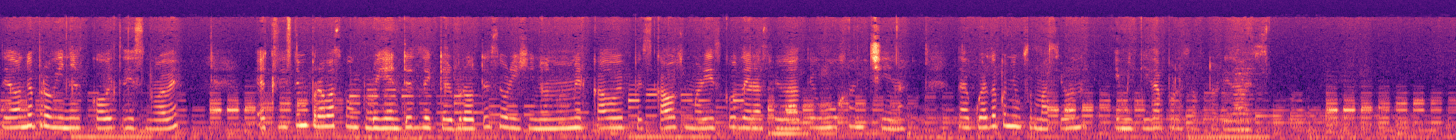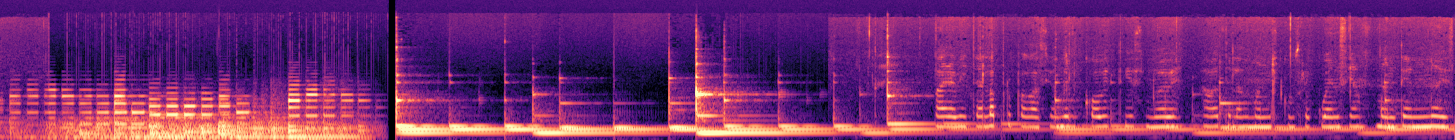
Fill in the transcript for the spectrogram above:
¿De dónde proviene el COVID-19? Existen pruebas concluyentes de que el brote se originó en un mercado de pescados y mariscos de la ciudad de Wuhan, China, de acuerdo con información emitida por las autoridades. del COVID-19, lávate las manos con frecuencia, mantén una distancia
